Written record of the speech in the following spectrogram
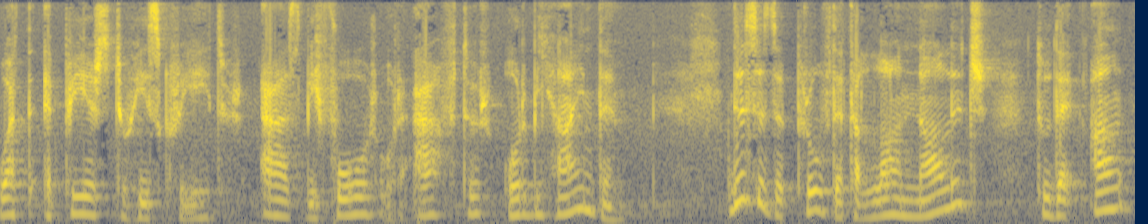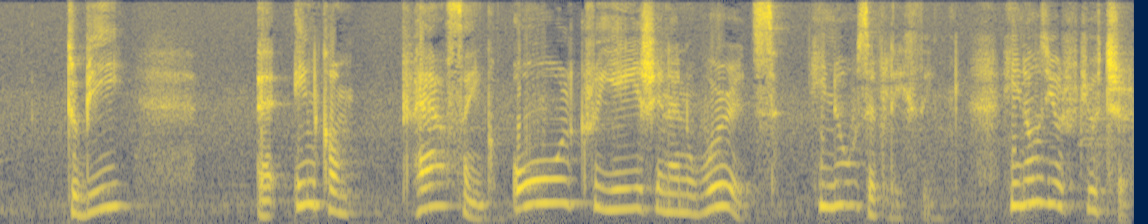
what appears to His Creator as before or after or behind them. This is a proof that Allah knowledge to the un- to be uh, encompassing all creation and words. He knows everything. He knows your future.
